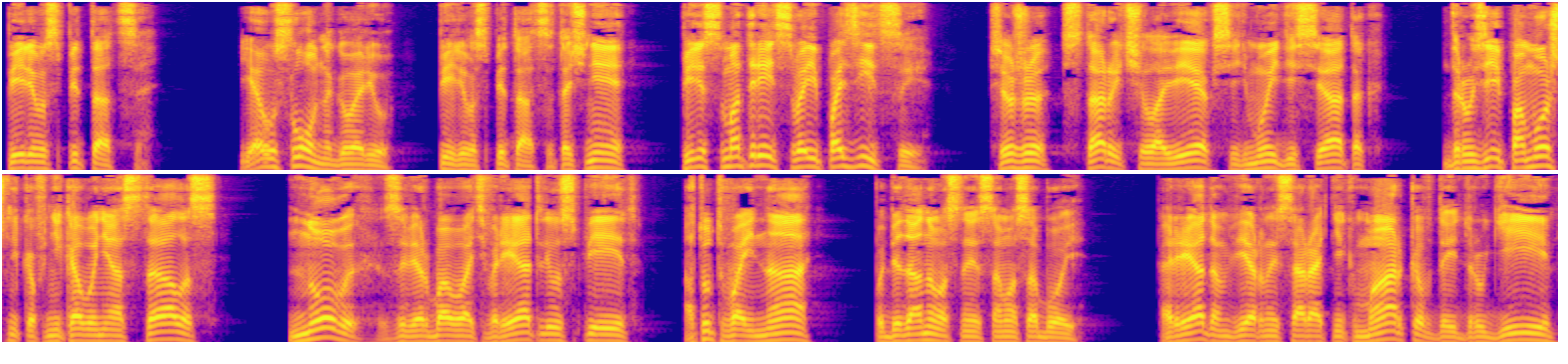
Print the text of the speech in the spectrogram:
перевоспитаться?» Я условно говорю «перевоспитаться», точнее, пересмотреть свои позиции. Все же старый человек, седьмой десяток, друзей-помощников никого не осталось, новых завербовать вряд ли успеет, а тут война, победоносная, само собой. Рядом верный соратник Марков, да и другие.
